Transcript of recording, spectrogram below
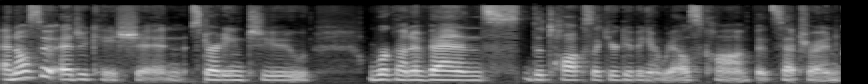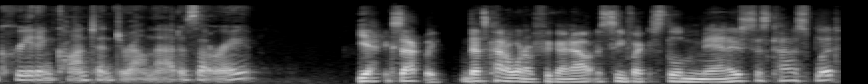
and also education, starting to work on events, the talks like you're giving at RailsConf, et cetera, and creating content around that. Is that right? Yeah, exactly. That's kind of what I'm figuring out to see if I can still manage this kind of split.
